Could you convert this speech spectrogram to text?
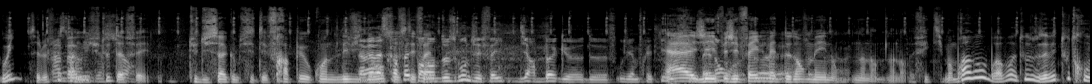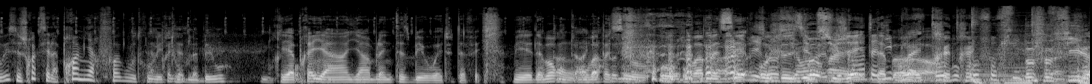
Oui, c'est le Ah Fast bah and oui, tout à fait. Tu dis ça comme si c'était frappé au coin de l'évidence, qu'en fait, Stéphane. pendant deux secondes, j'ai failli dire bug euh, de William Friedkin. Ah, j'ai j'ai failli le euh, mettre dedans, en fait, mais non, non, non, non, non, effectivement. Bravo, bravo à tous. Vous avez tout trouvé. C'est- Je crois que c'est la première fois que vous trouvez Après, il tout. y a de la BO. Donc, Et après, il y, a un- il y a un blind test BO, ouais, tout à fait. Mais d'abord, on, va passer au, au- on va passer Ouais, au deuxième sujet d'abord. va être très, très- Beaufophile. Beaufophile.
